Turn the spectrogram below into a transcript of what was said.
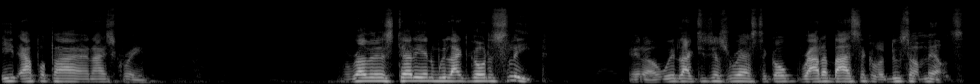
eat apple pie and ice cream. Rather than studying, we like to go to sleep. You know, we'd like to just rest to go ride a bicycle or do something else.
